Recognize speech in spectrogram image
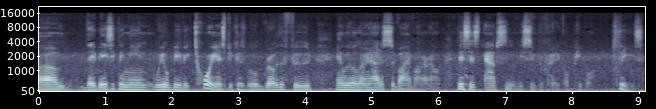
Um, they basically mean we will be victorious because we will grow the food and we will learn how to survive on our own. This is absolutely super critical, people. Please.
